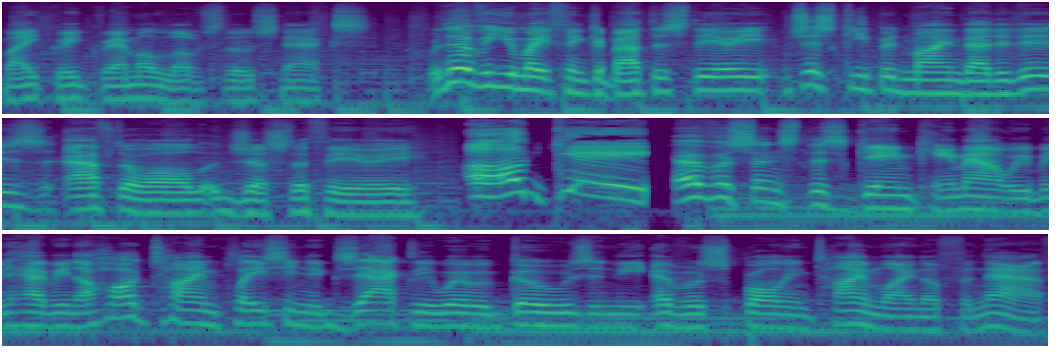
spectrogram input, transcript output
My great grandma loves those snacks. Whatever you might think about this theory, just keep in mind that it is, after all, just a theory. Okay. Ever since this game came out, we've been having a hard time placing exactly where it goes in the ever-sprawling timeline of FNAF.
